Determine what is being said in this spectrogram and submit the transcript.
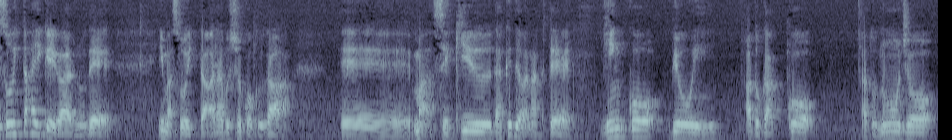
そういった背景があるので今そういったアラブ諸国が、えーまあ、石油だけではなくて銀行病院あと学校あと農場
